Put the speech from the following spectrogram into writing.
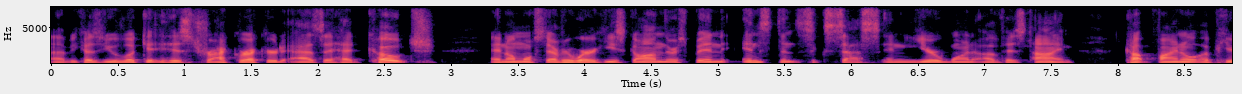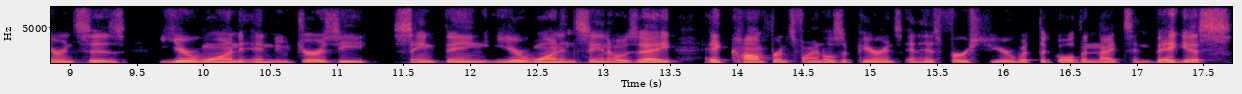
Uh, because you look at his track record as a head coach, and almost everywhere he's gone, there's been instant success in year one of his time. Cup final appearances, year one in New Jersey, same thing, year one in San Jose, a conference finals appearance in his first year with the Golden Knights in Vegas,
